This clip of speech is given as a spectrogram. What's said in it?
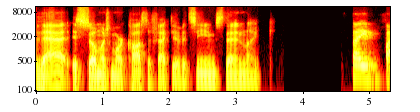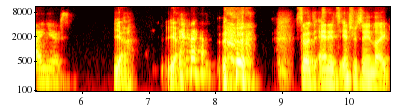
that is so much more cost effective it seems than like five five years. Yeah. Yeah. so it's and it's interesting like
